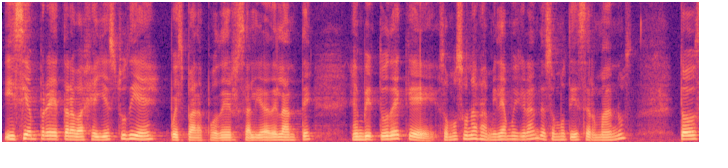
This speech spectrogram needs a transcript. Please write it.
y siempre trabajé y estudié pues para poder salir adelante en virtud de que somos una familia muy grande, somos 10 hermanos, todos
